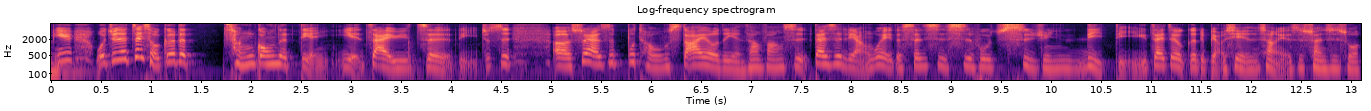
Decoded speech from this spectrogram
因为我觉得这首歌的。成功的点也在于这里，就是呃，虽然是不同 style 的演唱方式，但是两位的声势似乎势均力敌，在这首歌的表现上也是算是说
